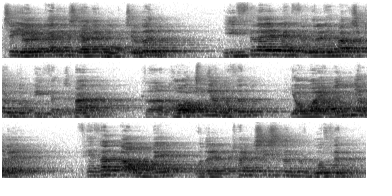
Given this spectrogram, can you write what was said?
즉 열 가지 재앙의 목적은 이스라엘 백성들을 해방시키는 것도 있었지만 더 중요한 것은 여호와의 능력을 세상 가운데 오늘 펼치시는 그 모습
